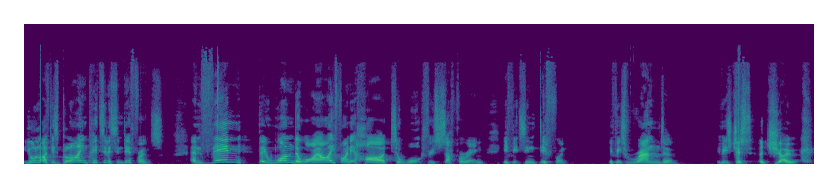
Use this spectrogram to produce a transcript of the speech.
Your life is blind, pitiless indifference. And then they wonder why I find it hard to walk through suffering if it's indifferent, if it's random, if it's just a joke.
